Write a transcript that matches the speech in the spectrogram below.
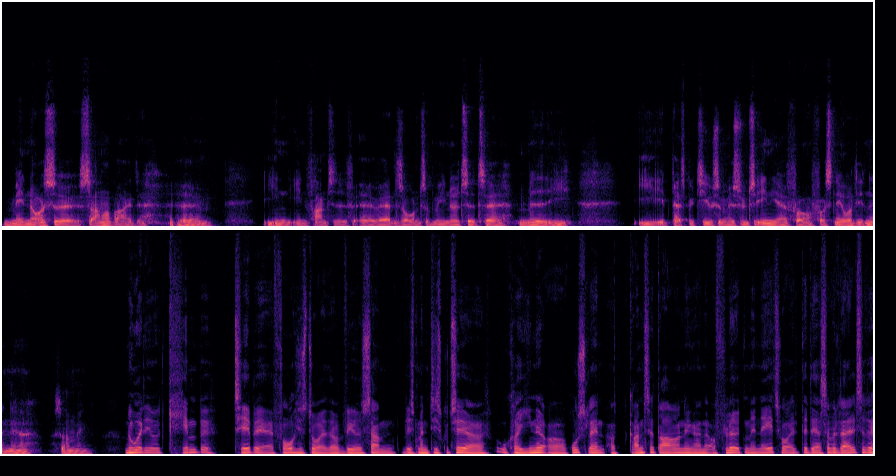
men også øh, samarbejde øh, i, en, i en fremtidig øh, verdensorden, som vi er nødt til at tage med i, i et perspektiv, som jeg synes egentlig er for, for snævert i den her sammenhæng. Nu er det jo et kæmpe tæppe af forhistorie, der vil jo sammen. Hvis man diskuterer Ukraine og Rusland og grænsedragningerne og fløten med NATO og alt det der, så vil der altid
